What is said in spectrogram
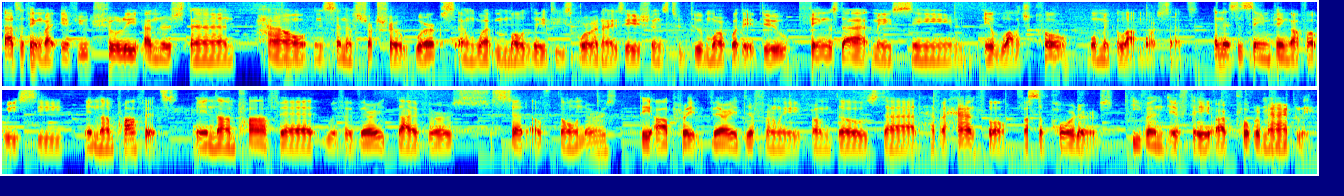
That's the thing, right? If you truly understand how incentive structure works and what motivates these organizations to do more of what they do, things that may seem illogical will make a lot more sense. And it's the same thing of what we see in nonprofits. A nonprofit with a very diverse set of donors, they operate very differently from those that have a handful of supporters, even if they are programmatically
